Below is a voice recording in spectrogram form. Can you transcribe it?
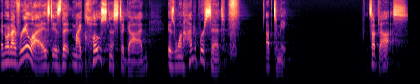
And what I've realized is that my closeness to God is 100% up to me. It's up to us.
